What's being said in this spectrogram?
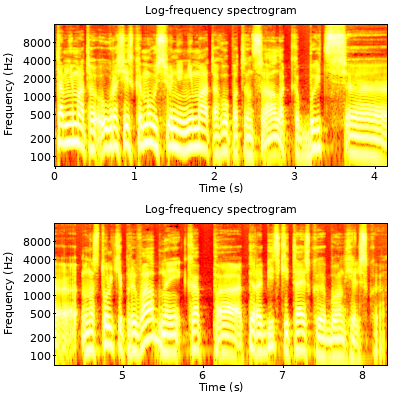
там няма у расійскай мовы сёння няма таго патэнцыяла каб быць настолькі прывабнай каб перабіць кітайскую або ангельскую.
